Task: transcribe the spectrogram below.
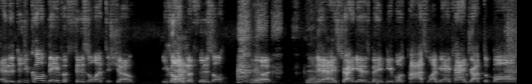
And did you call Dave a fizzle at the show? You called Yeah. him a fizzle? Yeah. Good. Yeah. Yeah, he's trying to get as many people as possible. I mean, I kind of dropped the ball.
